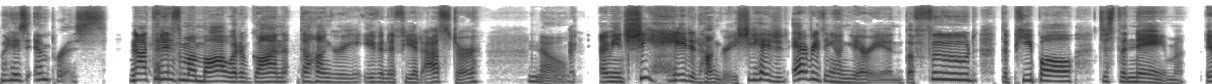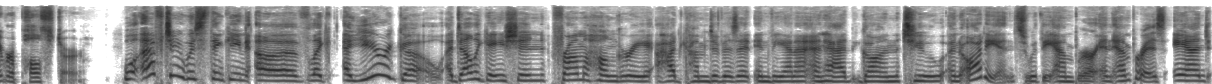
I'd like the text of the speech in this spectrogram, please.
but his empress. Not that his mama would have gone to Hungary even if he had asked her. No. I mean, she hated Hungary. She hated everything Hungarian the food, the people, just the name. It repulsed her. Well, FJ was thinking of like a year ago, a delegation from Hungary had come to visit in Vienna and had gone to an audience with the emperor and empress. And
